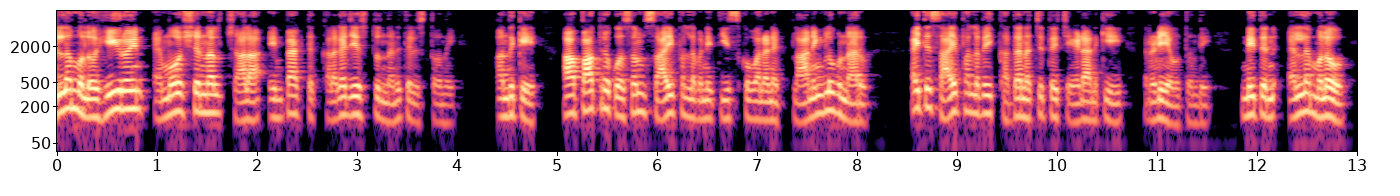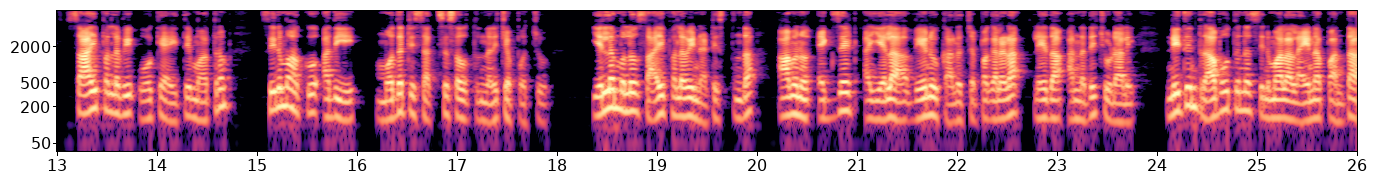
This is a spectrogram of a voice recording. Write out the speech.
ఎల్లమ్మలో హీరోయిన్ ఎమోషనల్ చాలా ఇంపాక్ట్ కలగజేస్తుందని తెలుస్తోంది. అందుకే ఆ పాత్ర కోసం సాయి పల్లవిని తీసుకోవాలనే ప్లానింగ్లో ఉన్నారు. అయితే సాయి పల్లవి కథ నచ్చితే చేయడానికి రెడీ అవుతుంది. నితిన్ ఎల్లమ్మలో సాయి పల్లవి ఓకే అయితే మాత్రం సినిమాకు అది మొదటి సక్సెస్ అవుతుందని చెప్పొచ్చు. ఎల్లమ్మలో సాయి పల్లవి నటిస్తుందా? ఆమెను ఎగ్జైట్ అయ్యేలా వేణు కథ చెప్పగలడా? లేదా? అన్నది చూడాలి. నితిన్ రాబోతున్న సినిమాల లైనప్ అంతా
